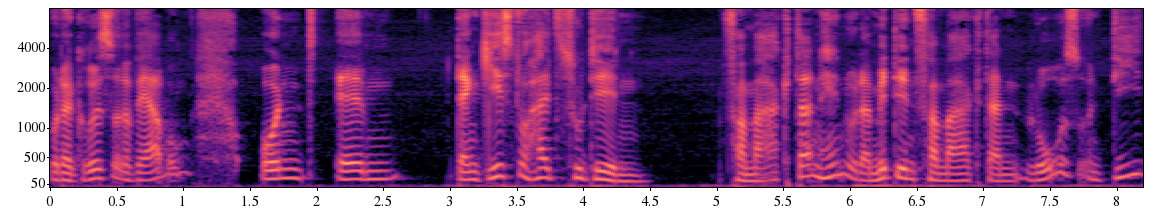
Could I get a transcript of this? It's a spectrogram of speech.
oder größere Werbung. Und ähm, dann gehst du halt zu den Vermarktern hin oder mit den Vermarktern los und die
